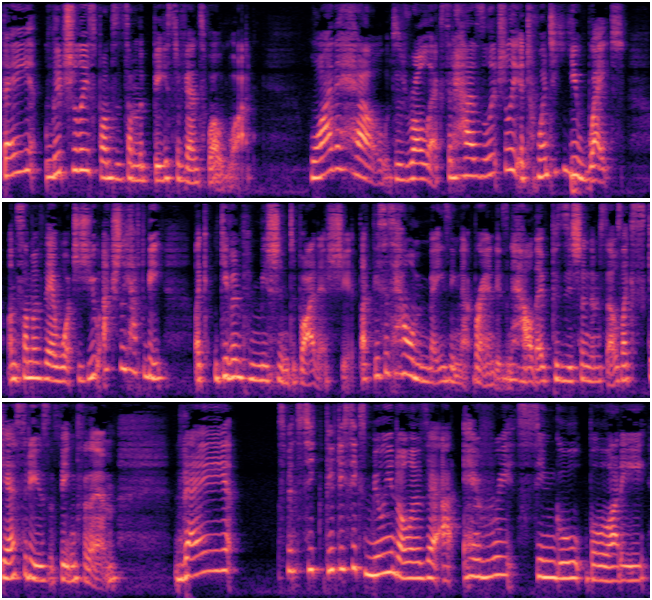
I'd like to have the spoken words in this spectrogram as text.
they literally sponsored some of the biggest events worldwide. Why the hell does Rolex, that has literally a 20 year wait on some of their watches, you actually have to be like given permission to buy their shit? Like, this is how amazing that brand is and how they've positioned themselves. Like, scarcity is a thing for them. They spent $56 million at every single bloody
